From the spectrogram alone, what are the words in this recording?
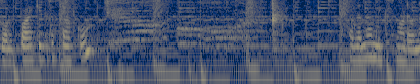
ಸ್ವಲ್ಪ ಹಾಕಿದರೆ ಸಾಕು. ಅದನ್ನು ಮಿಕ್ಸ್ ಮಾಡೋಣ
